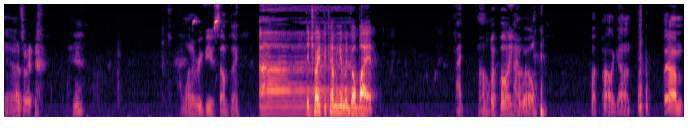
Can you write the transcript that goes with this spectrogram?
Yeah. That's right. Yeah. I want to review something. Uh, Detroit Become Human. Go buy it. Oh, Fuck Polygon. I will. Fuck Polygon. But um,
